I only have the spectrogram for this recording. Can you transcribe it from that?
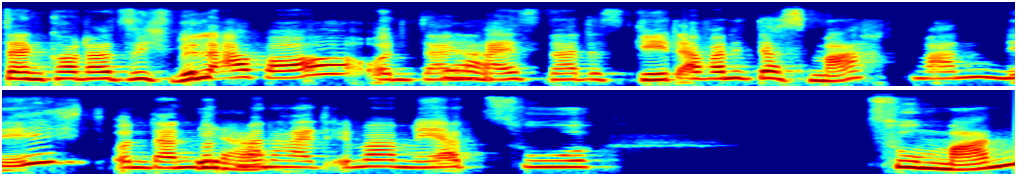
dann kommt also ich will aber und dann ja. heißt, na, das geht aber nicht, das macht man nicht und dann wird ja. man halt immer mehr zu zu Mann,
